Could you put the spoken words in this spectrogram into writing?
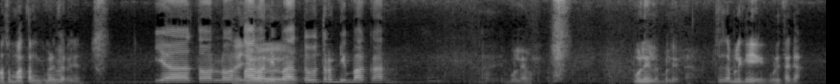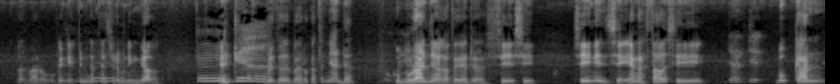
langsung matang gimana caranya? Ya telur Nah, taruh di batu terus dibakar. nah ya boleh lah. Boleh lah boleh lah. Terus apa lagi? Berita kak? Terbaru upin ipin katanya sudah meninggal eh berita terbaru katanya ada kuburannya katanya ada si si si ini si yang ngasih tahu si Jadi bukan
